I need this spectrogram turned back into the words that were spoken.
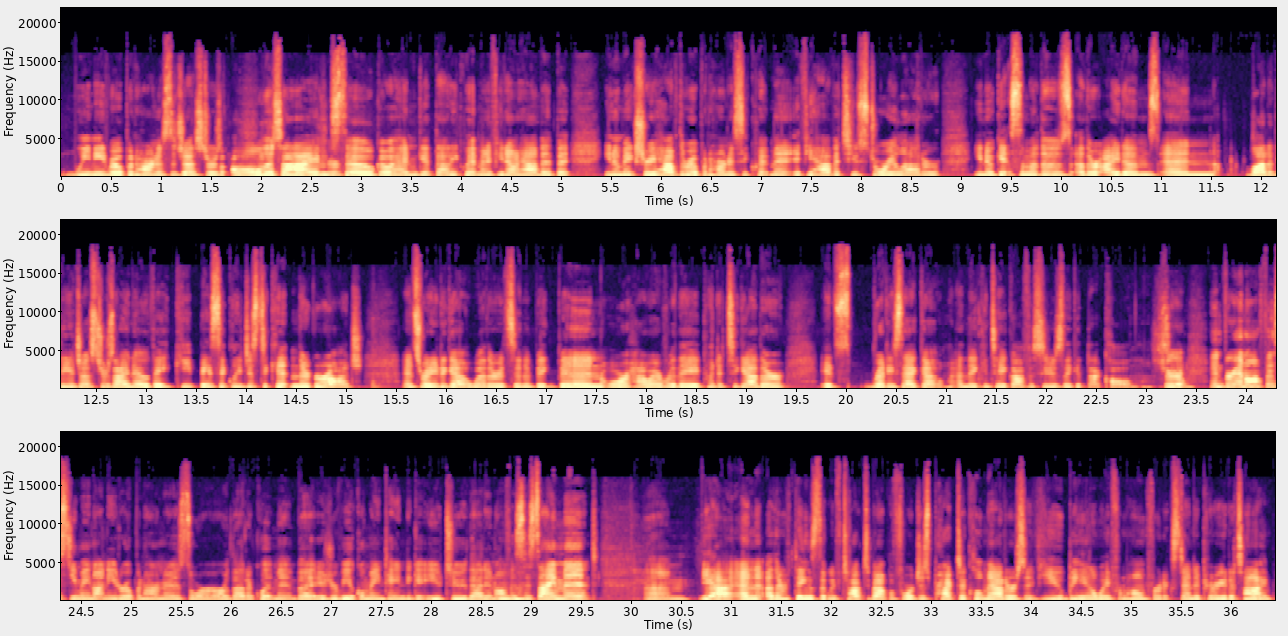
We need rope and harness adjusters all the time. So go ahead and get that equipment if you don't have it. But you know, make sure you have the rope and harness equipment. If you have a two-story ladder, you know, get some of those other items and A lot of the adjusters I know, they keep basically just a kit in their garage. And it's ready to go, whether it's in a big bin or however they put it together. It's ready, set, go, and they can take off as soon as they get that call. Sure. So, And for in office, you may not need rope and harness or, or that equipment, but is your vehicle maintained to get you to that in office mm-hmm. assignment? Um, yeah, and other things that we've talked about before, just practical matters of you being away from home for an extended period of time.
